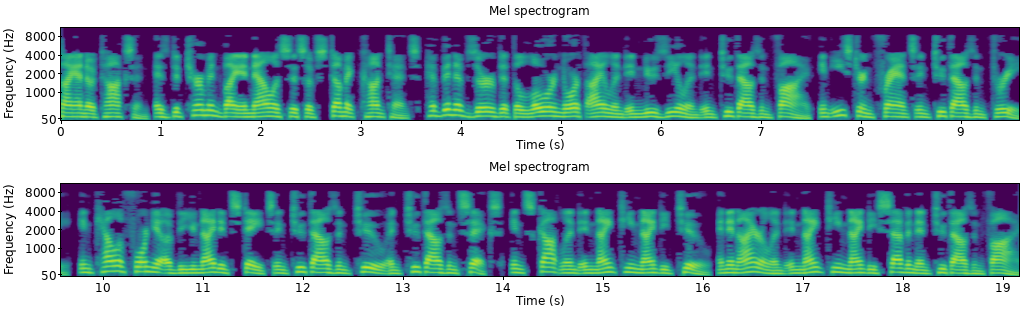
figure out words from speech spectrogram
cyanotoxin, as determined by analysis of stomach contents, have been observed at the lower North Island in New Zealand in 2005, in eastern France in 2003, in California of the United States in 2002 and 2006, in Scotland in 1992, and in Ireland in 1997 and 2005.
